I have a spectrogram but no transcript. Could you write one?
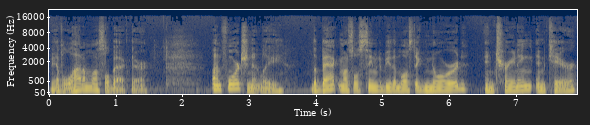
We have a lot of muscle back there. Unfortunately, the back muscles seem to be the most ignored in training and care,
